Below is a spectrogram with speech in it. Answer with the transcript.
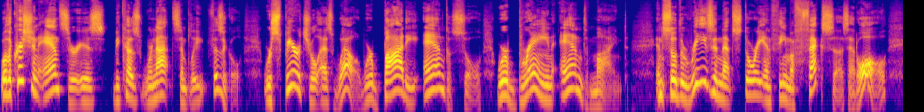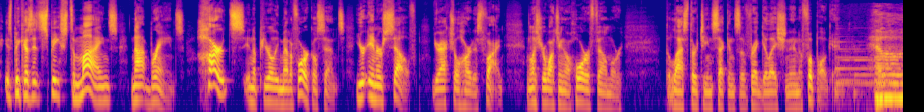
Well, the Christian answer is because we're not simply physical. We're spiritual as well. We're body and soul. We're brain and mind. And so the reason that story and theme affects us at all is because it speaks to minds, not brains. Hearts, in a purely metaphorical sense, your inner self. Your actual heart is fine, unless you're watching a horror film or the last 13 seconds of regulation in a football game. Hello,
